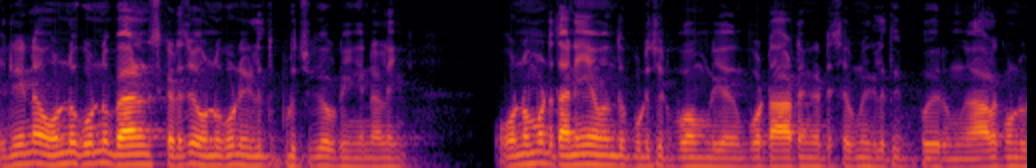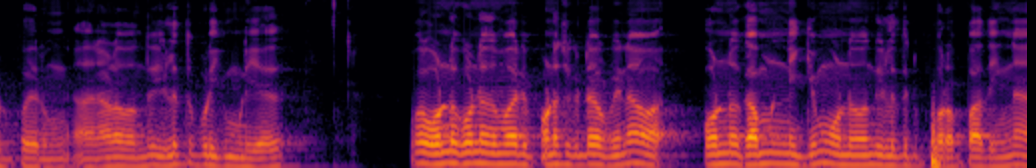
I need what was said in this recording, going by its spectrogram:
இல்லைன்னா ஒன்றுக்கு ஒன்று பேலன்ஸ் கிடச்சா ஒன்றுக்கு ஒன்று இழுத்து பிடிச்சிக்கோ அப்படிங்கிறனாலைங்க. ஒன்று மட்டும் தனியாக வந்து பிடிச்சிட்டு போக முடியாது. போட்டு ஆட்டம் கட்டிச்சு அப்படின்னு இழுத்துட்டு போயிருங்க. ஆளை கொண்டுட்டு போயிருங்க. அதனால் வந்து இழுத்து பிடிக்க முடியாது. இப்போ ஒன்றுக்கு ஒன்று இது மாதிரி புனச்சிக்கிட்டோம் அப்படின்னா ஒன்று கம்முன்னு நிற்கும் ஒன்று வந்து இழுத்துட்டு போகிற பார்த்தீங்கன்னா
